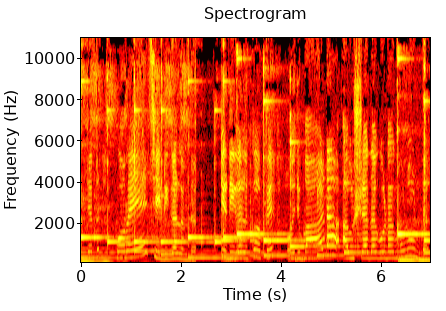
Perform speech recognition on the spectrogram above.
വീട്ടുമുറ്റത്ത് കുറേ ചെടികളുണ്ട്. ചെടികൾക്കൊക്കെ ഒരുപാട് ഔഷധ ഗുണങ്ങളുണ്ട്.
